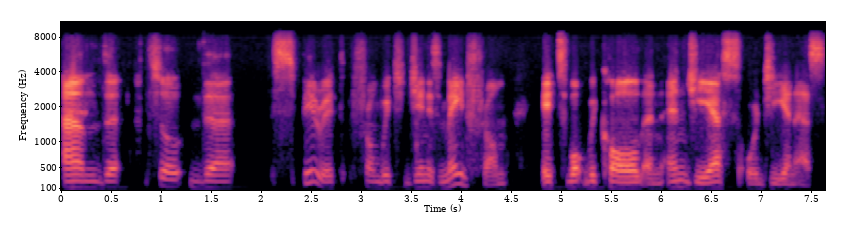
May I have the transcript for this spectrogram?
And so the spirit from which gin is made from, it's what we call an NGS or GNS,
